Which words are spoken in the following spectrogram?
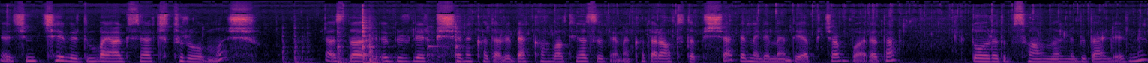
Evet şimdi çevirdim. Bayağı güzel çıtır olmuş. Biraz da öbürleri pişene kadar ve ben kahvaltıyı hazırlayana kadar altıda pişer ve menemen de yapacağım bu arada. Doğradım soğanlarını, biberlerini.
